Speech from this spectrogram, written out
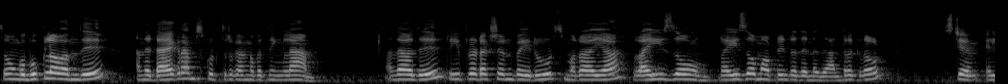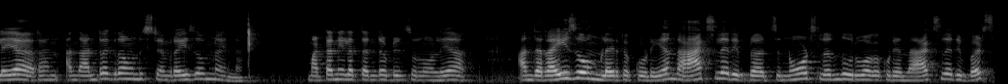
so உங்கள் புக்கில் வந்து அந்த டயக்ராம்ஸ் கொடுத்துருக்காங்க பார்த்தீங்களா? அதாவது ரீப்ரொடக்ஷன் பை ரூட்ஸ் மொராயா ரைசோம் ரைசோம் அப்படின்றது என்னது? அண்டர் கிரவுண்ட் ஸ்டெம் இல்லையா? ரன் அந்த அண்டர் கிரவுண்ட் ஸ்டெம் ரைசோம்னா என்ன? மட்ட நிலத்தண்டு அப்படின்னு சொல்லுவோம் இல்லையா? அந்த ரைசோமில் இருக்கக்கூடிய அந்த ஆக்சிலரி பர்ட்ஸ் நோட்ஸ்லேருந்து உருவாகக்கூடிய அந்த axillary buds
